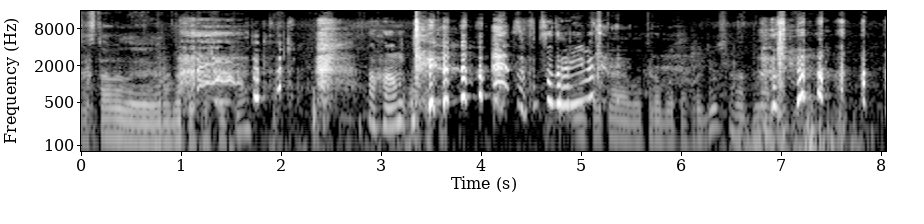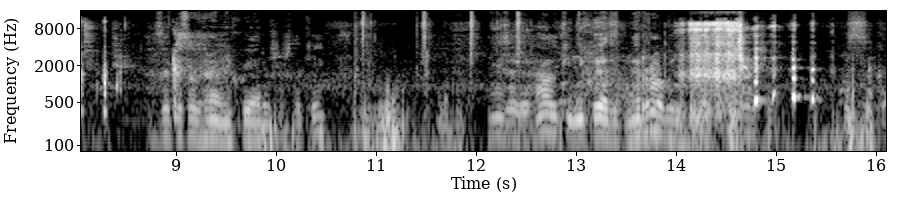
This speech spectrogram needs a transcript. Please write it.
заставили робити шашлики. Ага. За 500 гривен. Вот такая вот работа продюсера, блядь. За 500 гривень хуярю шашлики. Ні зажигалки, ніхуя тут не блядь. Короче, сука,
